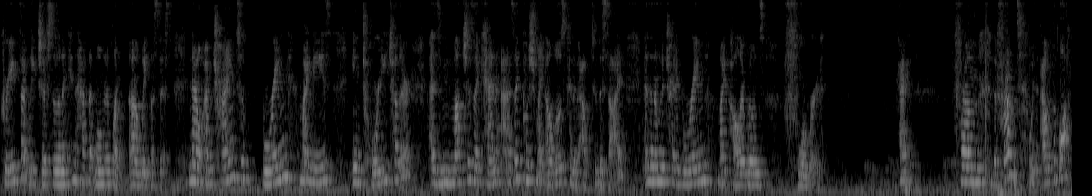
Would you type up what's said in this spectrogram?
creates that weight shift so then I can have that moment of like um, weightlessness. Now I'm trying to bring my knees in toward each other as much as I can as I push my elbows kind of out to the side. And then I'm gonna try to bring my collarbones forward okay? From the front without the block,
